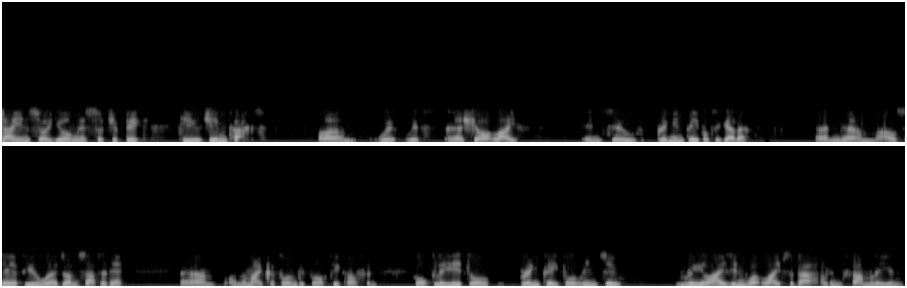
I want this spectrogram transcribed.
dying so young has such a big, huge impact um, with, with her short life into bringing people together. And um, I'll say a few words on Saturday um, on the microphone before kick-off, and hopefully it'll bring people into realizing what life's about and family and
